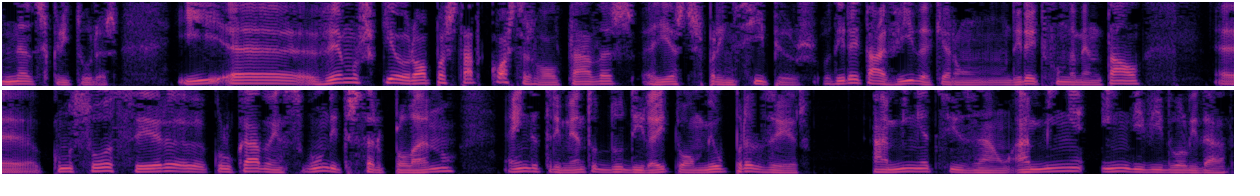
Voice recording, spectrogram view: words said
nas Escrituras. E uh, vemos que a Europa está de costas voltadas a estes princípios. O direito à vida, que era um direito fundamental, uh, começou a ser uh, colocado em segundo e terceiro plano em detrimento do direito ao meu prazer, à minha decisão, à minha individualidade.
